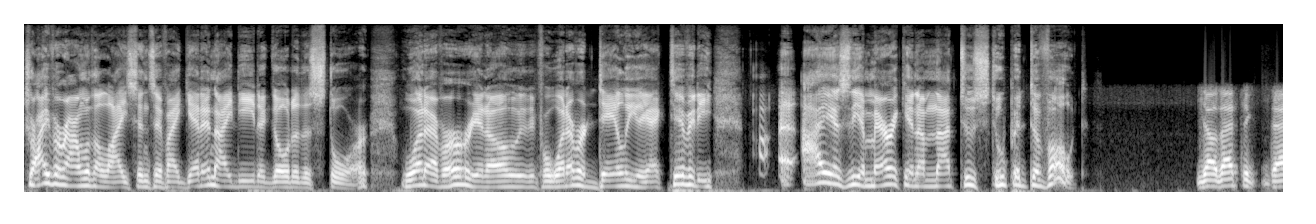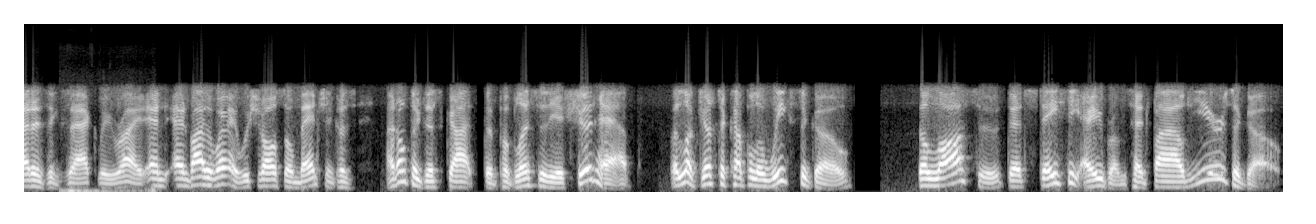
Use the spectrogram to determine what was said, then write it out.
drive around with a license, if I get an ID to go to the store, whatever, you know, for whatever daily activity, I, as the American, I'm not too stupid to vote. No, that's that is exactly right. And and by the way, we should also mention because I don't think this got the publicity it should have. But look, just a couple of weeks ago, the lawsuit that Stacey Abrams had filed years ago,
